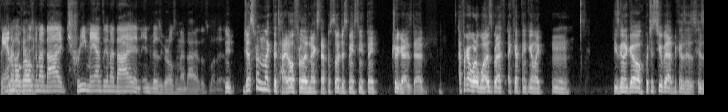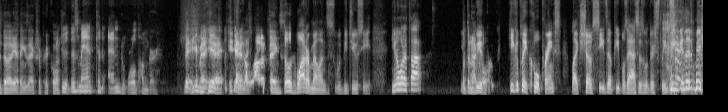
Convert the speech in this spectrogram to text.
The Animal Girl's guy. gonna die, Tree Man's gonna die, and Invis Girl's gonna die. That's about it. Dude, just from like the title for the next episode, just makes me think Tree Guy's dead. I forgot what it was, but I, th- I kept thinking like, hmm, he's gonna go, which is too bad because his his ability I think is actually pretty cool. Dude, this man could end world hunger. Yeah, he can yeah, he can do a lot of things. Those watermelons would be juicy. You know what I thought? But they're not be a cool. he could play cool pranks, like shove seeds up people's asses when they're sleeping, and then make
